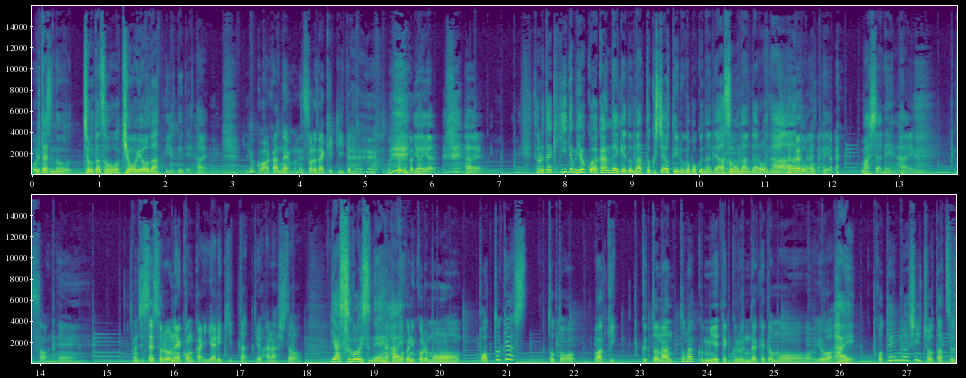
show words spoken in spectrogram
俺たちの調達方法は教養だって言っててはい。うんよくわかんないもんねそれだけ聞いても。いやいやはいそれだけ聞いてもよくわかんないけど納得しちゃうっていうのが僕なんであそうなんだろうなと思ってましたね。はい。そうね。まあ、実際それをね今回やりきったっていう話と。いやすごいですね。なんか特に、にこれも、ポッドキャストとは聞くとなんとなく見えてくるんだけども要ははい、古典らしい調達っ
